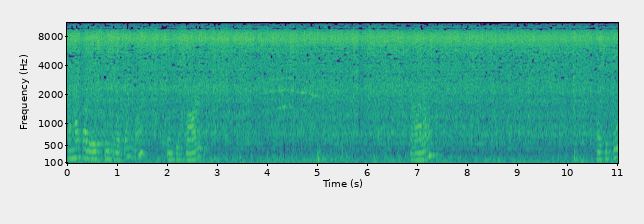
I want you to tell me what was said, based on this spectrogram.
టమాటాలు వేసుకున్న తర్వాత మనం కొంచెం సాల్ట్ కారం పసుపు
